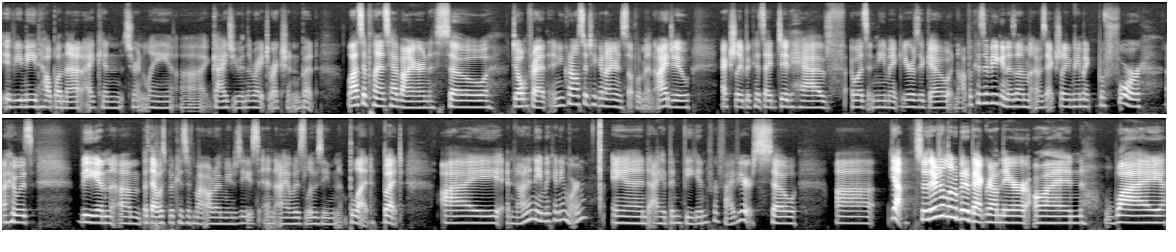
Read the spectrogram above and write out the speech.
if you need help on that, I can certainly uh, guide you in the right direction. But lots of plants have iron. So don't fret. And you can also take an iron supplement. I do actually because I did have, I was anemic years ago, not because of veganism. I was actually anemic before I was vegan, um, but that was because of my autoimmune disease and I was losing blood. But I am not anemic anymore and I have been vegan for five years. So, uh, yeah, so there's a little bit of background there on why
